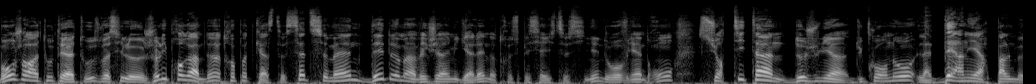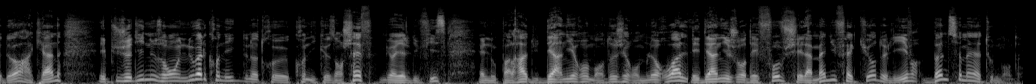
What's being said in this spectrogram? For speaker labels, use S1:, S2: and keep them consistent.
S1: Bonjour à toutes et à tous, voici le joli programme de notre podcast cette semaine. Dès demain avec Jérémy Gallet, notre spécialiste ciné, nous reviendrons sur Titane de Julien Ducournau, la dernière palme d'or à Cannes. Et puis jeudi, nous aurons une nouvelle chronique de notre chroniqueuse en chef, Muriel Dufis. Elle nous parlera du dernier roman de Jérôme Leroy, Les derniers jours des fauves chez la manufacture de livres. Bonne semaine à tout le monde.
